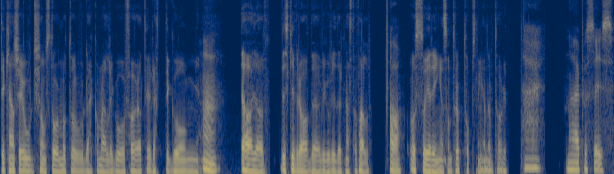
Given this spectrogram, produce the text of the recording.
Det kanske är ord som står mot ord. Det här kommer aldrig gå att föra till rättegång. Mm. Ja, ja, vi skriver av det, vi går vidare till nästa fall. Ja. Och så är det ingen som tar upp topsningen överhuvudtaget. Nej, nej precis.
